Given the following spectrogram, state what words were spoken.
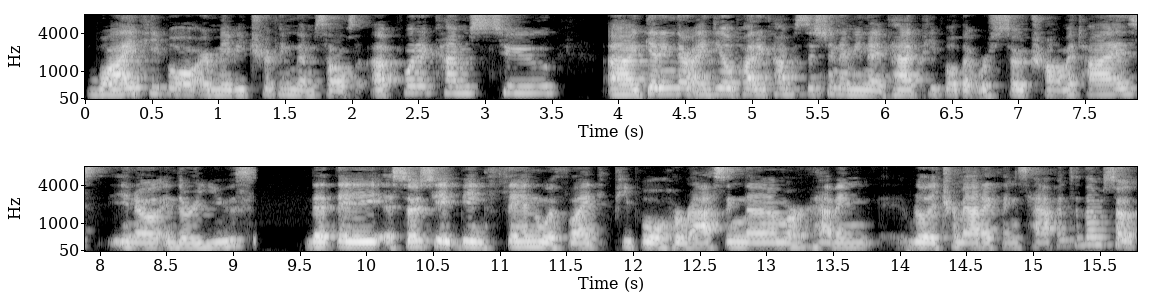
why people are maybe tripping themselves up when it comes to uh, getting their ideal body composition. I mean, I've had people that were so traumatized, you know, in their youth that they associate being thin with like people harassing them or having really traumatic things happen to them. So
